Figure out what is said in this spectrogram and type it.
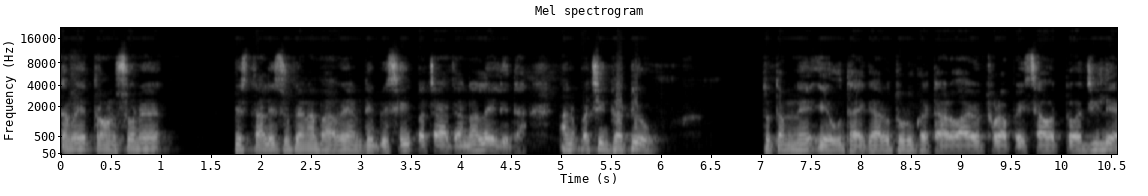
તમે ત્રણસો ને પિસ્તાલીસ રૂપિયાના ભાવે એનટીપીસી પચાસ હજારના લઈ લીધા અને પછી ઘટ્યું, તો તમને એવું થાય કે હારું થોડું ઘટાડો આવ્યો, થોડા પૈસા હોત તો હજી લે.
